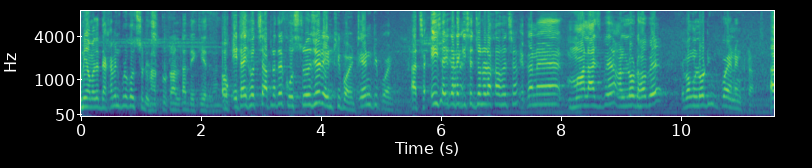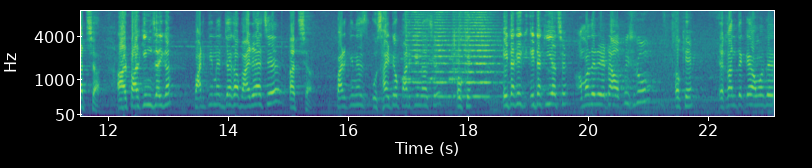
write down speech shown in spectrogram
উনি আমাদের দেখাবেন পুরো কোল্ড স্টোরেজ হ্যাঁ টোটালটা দেখিয়ে দেবেন। এটাই হচ্ছে আপনাদের কোল্ড স্টোরেজের এন্ট্রি পয়েন্ট এন্ট্রি পয়েন্ট আচ্ছা এই জায়গাটা কিসের জন্য রাখা হয়েছে? এখানে মাল আসবে আনলোড হবে এবং লোডিং পয়েন্ট একটা। আচ্ছা আর পার্কিং জায়গা? পার্কিংয়ের জায়গা বাইরে আছে। আচ্ছা। পার্কিংয়ের ও সাইডেও পার্কিং আছে। ওকে এটাকে এটা কি আছে? আমাদের এটা অফিস রুম ওকে এখান থেকে আমাদের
